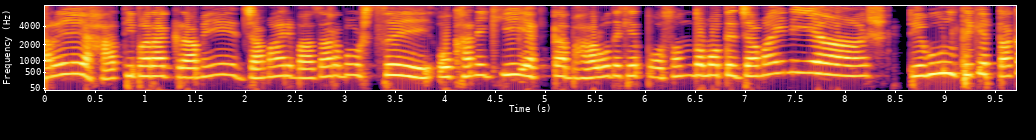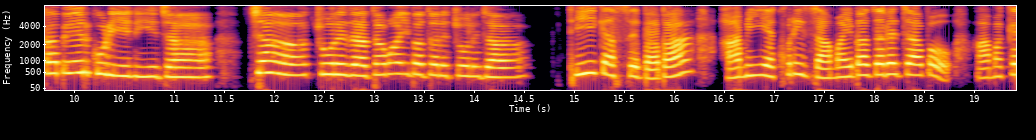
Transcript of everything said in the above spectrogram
আরে হাতিপাড়া গ্রামে জামাইয়ের বাজার বসছে। ওখানে গিয়ে একটা ভালো দেখে পছন্দ মতে জামাই নিয়ে আস। টেবিল থেকে টাকা বের করিয়ে নিয়ে যা। যা চলে যা জামাই বাজারে চলে যা। ঠিক আছে বাবা আমি এখনই জামাই বাজারে যাব। আমাকে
